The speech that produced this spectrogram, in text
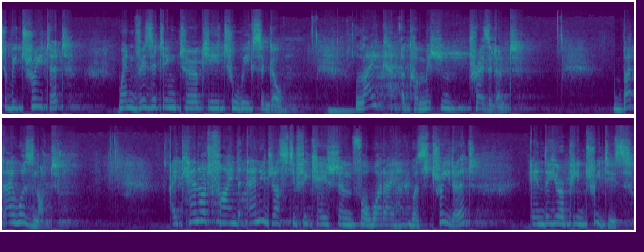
to be treated when visiting Turkey two weeks ago, like a Commission president. But I was not. I cannot find any justification for what I was treated in the European treaties.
